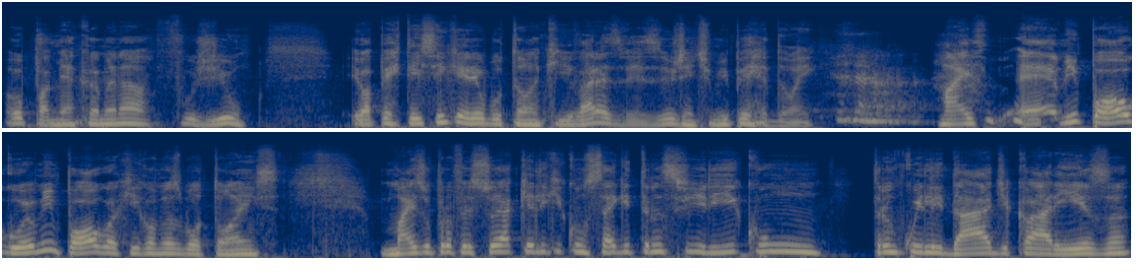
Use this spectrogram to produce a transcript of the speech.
Opa, minha câmera fugiu. Eu apertei sem querer o botão aqui várias vezes, viu, gente? Me perdoem. Mas é, me empolgo, eu me empolgo aqui com meus botões. Mas o professor é aquele que consegue transferir com tranquilidade, clareza,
